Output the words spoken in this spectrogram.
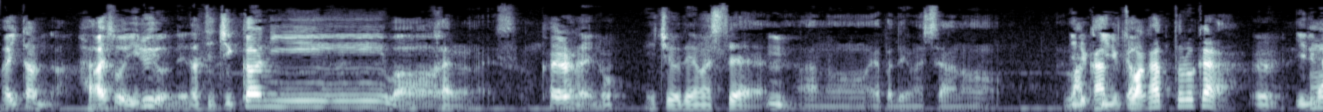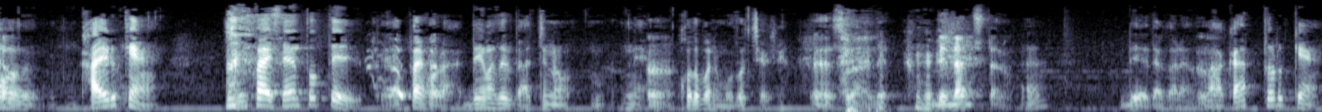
あいたんだ、はい。あそういるよね。だって実家には帰らないです。帰らないの？一応電話して、ん。あのやっぱ電話してあの分か分か？っとるから、うんいるか？もう帰るけん。心配せんとって言ってやっぱりほら電話するとあっちの、ねうん。言葉に戻っちゃうじうんそうだね。でなんつったの？ゃんんでだからん。分かっとるけん、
